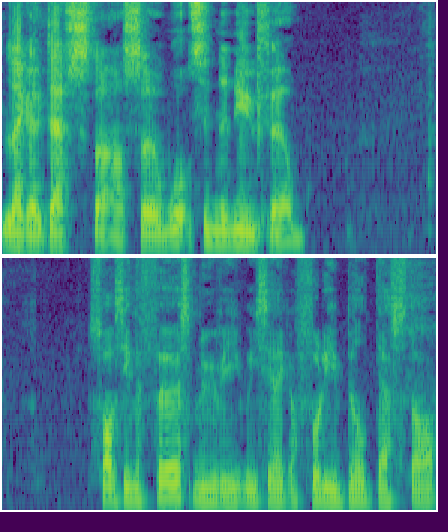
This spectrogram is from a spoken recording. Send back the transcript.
Lego Death Star. So what's in the new film? So obviously in the first movie we see like a fully built Death Star,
